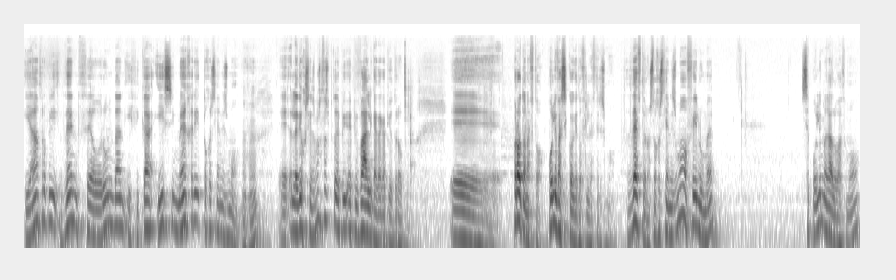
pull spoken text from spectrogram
Οι άνθρωποι δεν θεωρούνταν ηθικά ίσοι μέχρι το χριστιανισμό. Ε, δηλαδή, ο χριστιανισμός αυτός που το επιβάλλει κατά κάποιο τρόπο. Ε, πρώτον αυτό. Πολύ βασικό για το φιλελευθερισμό. Δεύτερον, στο χριστιανισμό οφείλουμε σε πολύ μεγάλο βαθμό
